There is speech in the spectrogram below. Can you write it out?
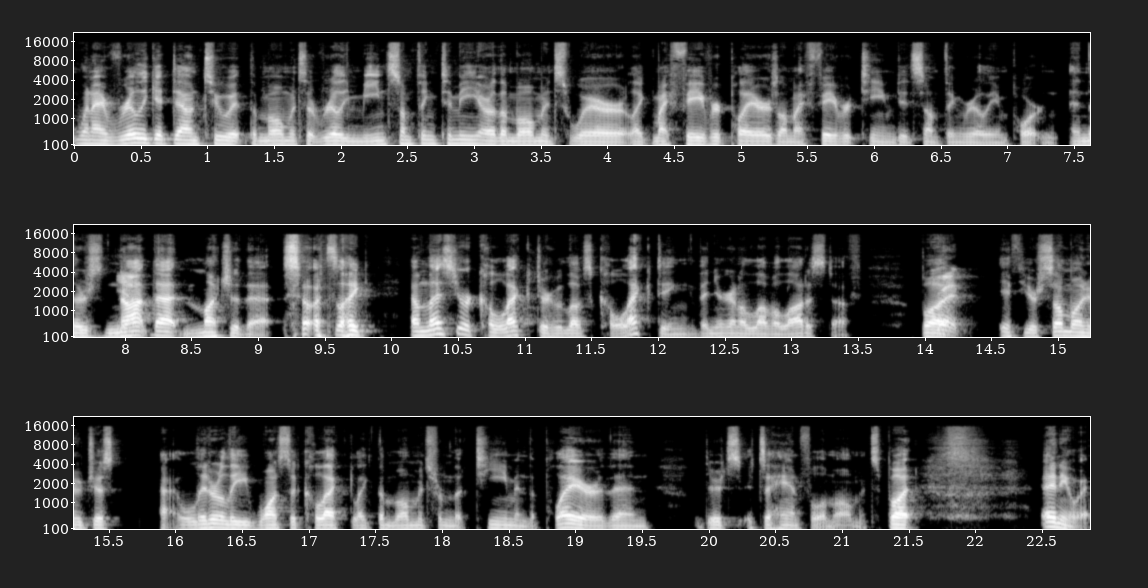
when I really get down to it, the moments that really mean something to me are the moments where like my favorite players on my favorite team did something really important, and there's not that much of that. So it's like unless you're a collector who loves collecting, then you're gonna love a lot of stuff. But right. if you're someone who just uh, literally wants to collect like the moments from the team and the player, then there's it's a handful of moments. But anyway,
